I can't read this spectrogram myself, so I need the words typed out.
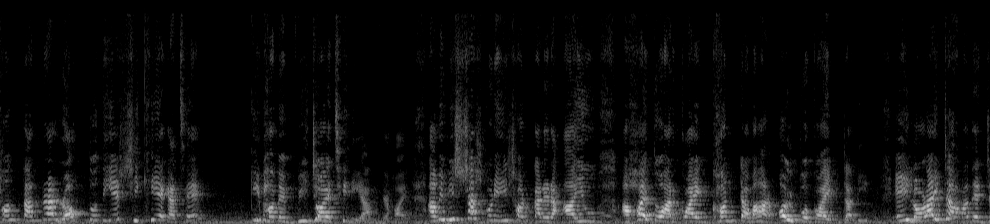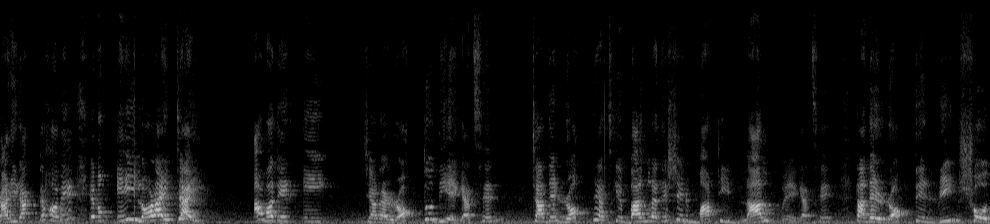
সন্তানরা রক্ত দিয়ে শিখিয়ে গেছে কীভাবে বিজয় ছিনিয়ে আনতে হয়। আমি বিশ্বাস করি এই সরকারের আয়ু হয়তো আর কয়েক ঘণ্টা বা আর অল্প কয়েকটা দিন। এই লড়াইটা আমাদের জারি রাখতে হবে এবং এই লড়াইটাই আমাদের এই যারা রক্ত দিয়ে গেছেন, যাদের রক্তে আজকে বাংলাদেশের মাটি লাল হয়ে গেছে, তাদের রক্তের ঋণ শোধ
